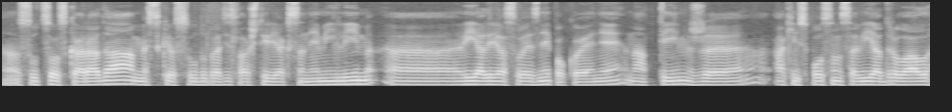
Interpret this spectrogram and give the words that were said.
Sudcovská rada Mestského súdu Bratislava 4, ak sa nemýlim, e, vyjadrila svoje znepokojenie nad tým, že akým spôsobom sa vyjadroval e,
